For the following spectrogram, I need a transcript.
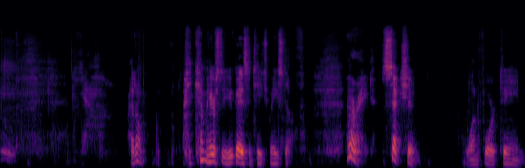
Yeah, I don't, I come here so you guys can teach me stuff. All right, section 114.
